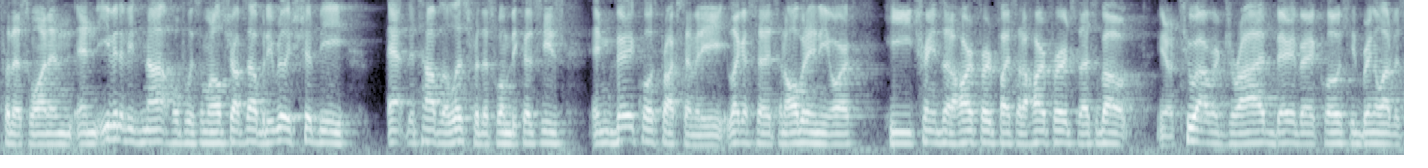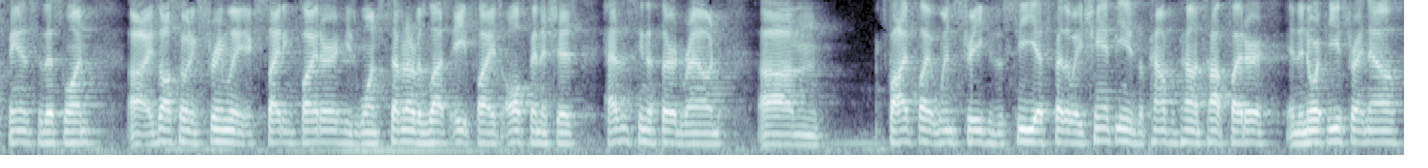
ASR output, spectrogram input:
for this one, and and even if he's not, hopefully someone else drops out. But he really should be at the top of the list for this one because he's in very close proximity. Like I said, it's in Albany, New York. He trains out of Hartford, fights out of Hartford, so that's about you know two hour drive, very very close. He'd bring a lot of his fans to this one. Uh, he's also an extremely exciting fighter. He's won seven out of his last eight fights, all finishes. Hasn't seen a third round. Um, five fight win streak. He's a CES featherweight champion. He's the pound for pound top fighter in the Northeast right now.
